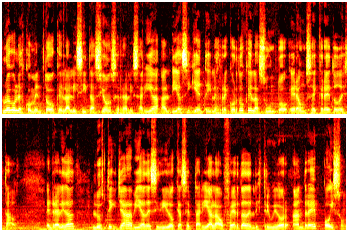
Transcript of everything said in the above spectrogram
Luego les comentó que la licitación se realizaría al día siguiente y les recordó que el asunto era un secreto de Estado. En realidad, Lustig ya había decidido que aceptaría la oferta del distribuidor André Poisson,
